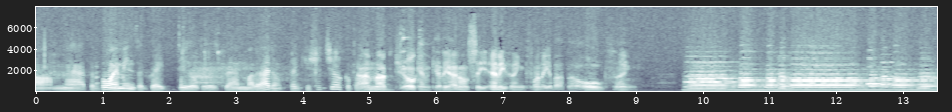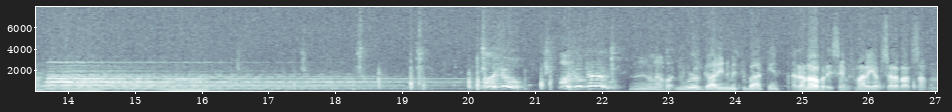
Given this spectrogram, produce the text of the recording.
Oh, Matt, the boy means a great deal to his grandmother. I don't think you should joke about it. I'm not joking, Kitty. I don't see anything funny about the whole thing. Dillon! I don't know what in the world got into Mr. Botkin. I don't know, but he seems mighty upset about something.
